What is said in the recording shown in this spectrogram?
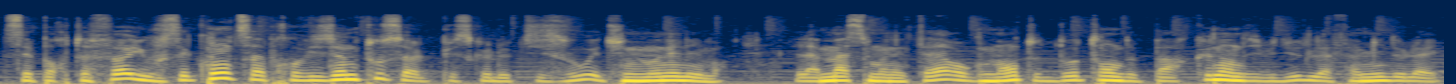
Ces portefeuilles ou ces comptes s'approvisionnent tout seuls puisque le petit sou est une monnaie libre. La masse monétaire augmente d'autant de parts que d'individus de la famille de la haie.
